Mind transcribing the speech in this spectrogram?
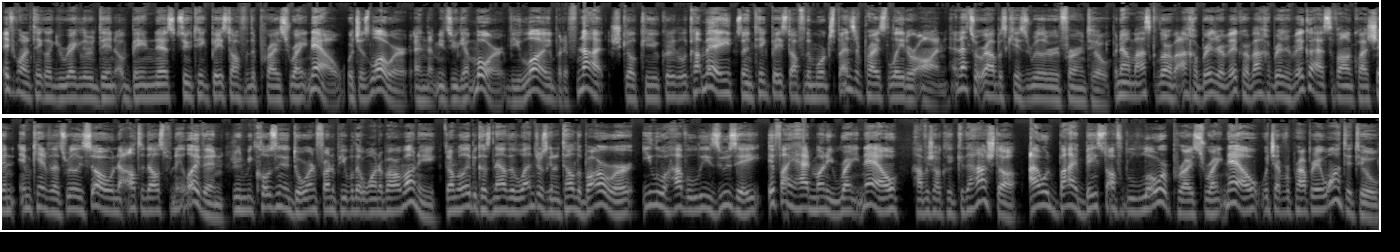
If you want to take like your regular din of baininess, so you take based off of the price right now, which is lower, and that means you get more. Viloi, but if not, Lakame, so then take based off of the more expensive price later on. And that's what Rabba's case is really referring to. But now Maskalar of Acha Breder Vika, Acha Breder Vika asks the following question: Imkan, if that's really so, Spnei Levin, you're gonna be closing the door in front of people that want to borrow money. Darmale, because now the lender is gonna tell the borrower, Ilu Havuli Zuze, if I had money right now, Havashal Kidahashta, I would buy based off the lower price right now, whichever property I wanted to.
